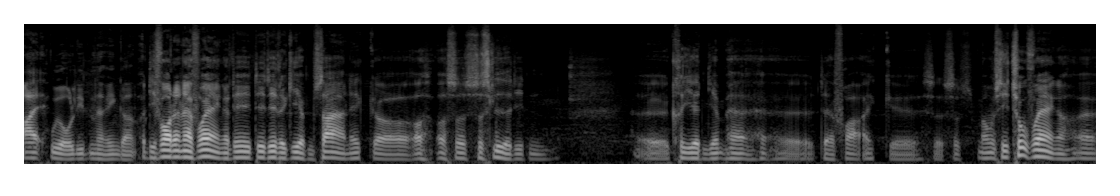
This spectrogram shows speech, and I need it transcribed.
Nej, udover lige den her en gang. Og de får den her foræring, og det, det er det, der giver dem sejren, ikke? Og, og, og så, så slider de den, øh, kriger den hjem her, øh, derfra, ikke? Øh, Så, så man må sige to foræringer af,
